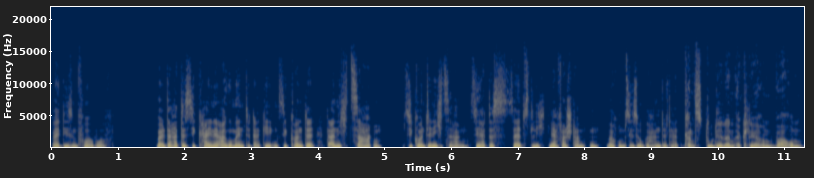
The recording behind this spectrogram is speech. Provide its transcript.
bei diesem Vorwurf. Weil da hatte sie keine Argumente dagegen. Sie konnte da nichts sagen. Sie konnte nichts sagen. Sie hat es selbst nicht mehr verstanden, warum sie so gehandelt hat. Kannst du dir dann erklären, warum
